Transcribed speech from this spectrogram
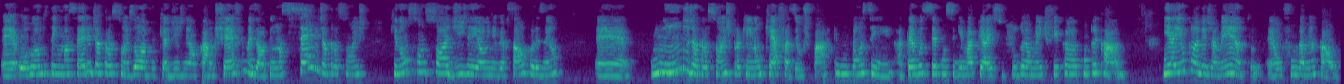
é, Orlando tem uma série de atrações, óbvio que a Disney é o carro-chefe, mas ela tem uma série de atrações que não são só a Disney e a Universal, por exemplo. É, um mundo de atrações para quem não quer fazer os parques. Então, assim, até você conseguir mapear isso tudo realmente fica complicado. E aí o planejamento é o fundamental,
